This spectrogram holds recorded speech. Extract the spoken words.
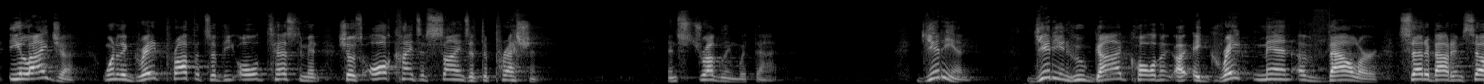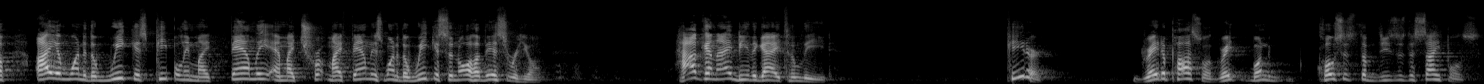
Elijah, one of the great prophets of the Old Testament, shows all kinds of signs of depression and struggling with that. Gideon, Gideon, who God called a, great man of valor, said about himself, I am one of the weakest people in my family, and my, tr- my family is one of the weakest in all of Israel. How can I be the guy to lead? Peter, great apostle, great one closest of Jesus' disciples,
